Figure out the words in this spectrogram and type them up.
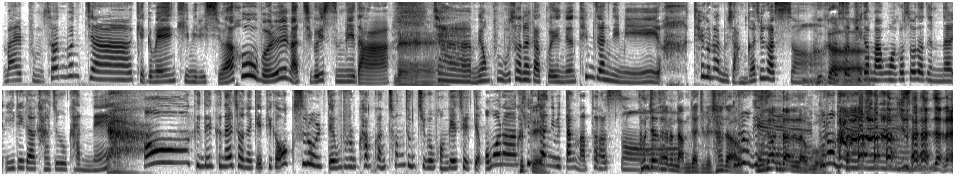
말풍선 문자 개그맨 김일희 씨와 호흡을 마치고 있습니다. 네. 자, 명품 우산을 갖고 있는 팀장님이 아, 퇴근하면서 안 가져갔어. 그가. 그래서 비가 마구마구 쏟아지는 날 이리가 가지고 갔네. 야. 어, 근데 그날 저녁에 비가 억수로 올 때 우르르 쾅쾅 천둥치고 번개 칠 때 어머나. 팀장님이 딱 나타났어. 혼자 사는 남자 집에 찾아와. 그러게. 우산 달라고. 그러게. 이상하잖아요.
